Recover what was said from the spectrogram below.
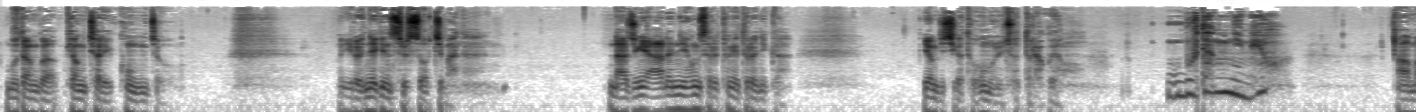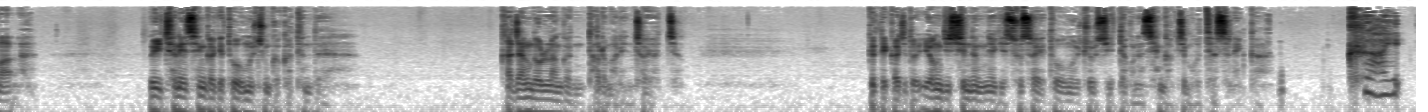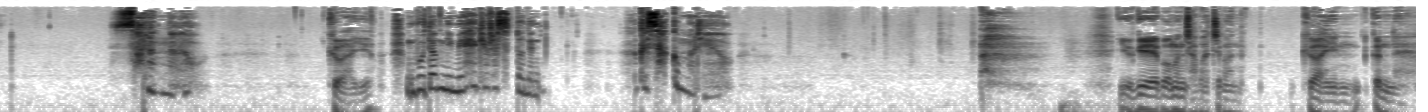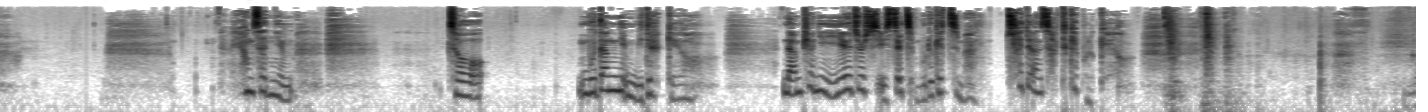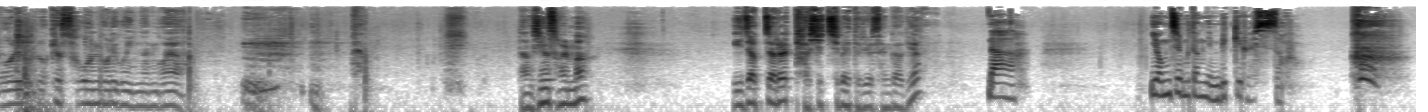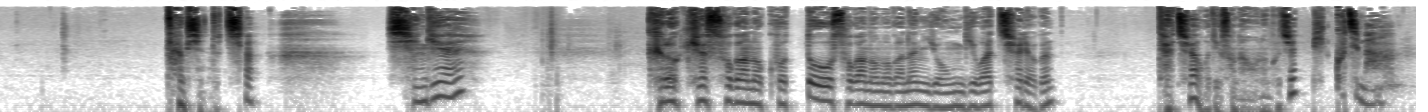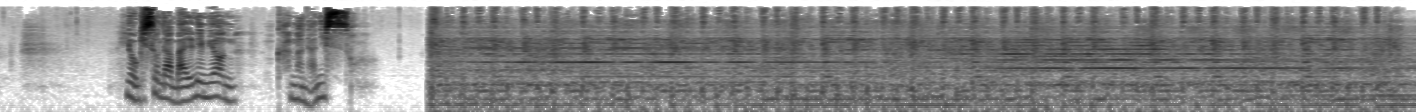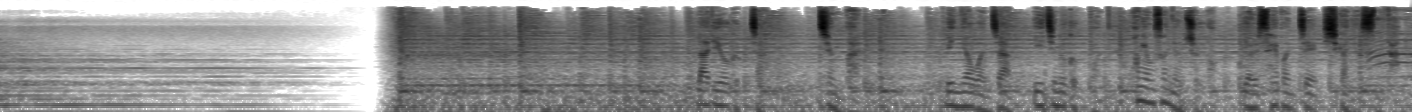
무당과 경찰이 공조 뭐 이런 얘기는 쓸 수 없지만 나중에 아는 형사를 통해 들으니까 영지 씨가 도움을 줬더라고요. 무당님이요? 아마 의찬의 생각에 도움을 준 것 같은데 가장 놀란 건 다름 아닌 저였죠. 그때까지도 영지 씨 능력이 수사에 도움을 줄 수 있다고는 생각지 못했으니까. 그 아이 살았나요? 그 아이요? 무당님이 해결했었다는 그 사건 말이에요. 유기해범은 잡았지만 그 아이는 끝내. 형사님, 저 무당님 믿을게요. 남편이 이해해줄 수 있을지 모르겠지만 최대한 설득해 볼게요. 뭘 그렇게 소곤거리고 있는 거야? 당신 설마 이 작자를 다시 집에 들일 생각이야? 나 영지 무당님 믿기로 했어. 당신도 참 신기해. 그렇게 속아놓고 또 속아 넘어가는 용기와 체력은 대체 어디서 나오는 거지? 비꼬지 마. 여기서 나 말리면 가만 안 있어. 라디오 극장 증발 민여 원작 이진우 극본 황영선 연출로 13번째 시간이었습니다.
